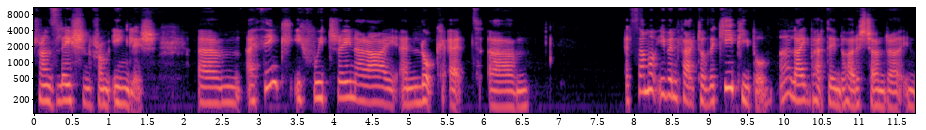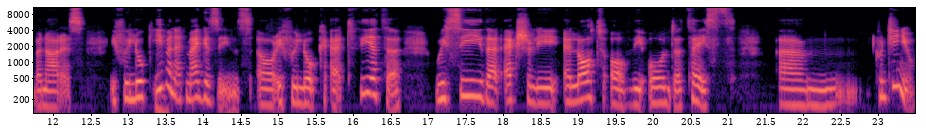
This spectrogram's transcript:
translation from english. Um, i think if we train our eye and look at um, at some of even fact of the key people uh, like bhartendu harishchandra in banaras if we look hmm. even at magazines or if we look at theater, we see that actually a lot of the older tastes um, continue.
